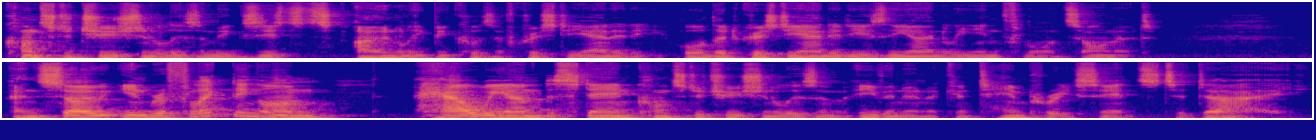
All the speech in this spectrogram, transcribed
constitutionalism exists only because of Christianity or that Christianity is the only influence on it. And so, in reflecting on how we understand constitutionalism, even in a contemporary sense today,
